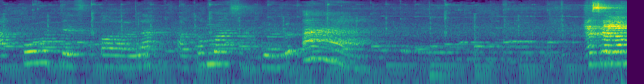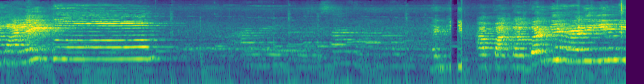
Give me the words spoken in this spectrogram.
Aku udah sekolah, aku masuk dulu. Ah, Assalamualaikum. Waalaikumsalam. Apa kabarnya hari ini?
